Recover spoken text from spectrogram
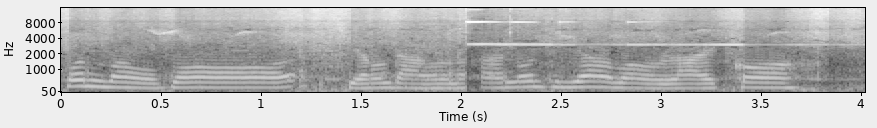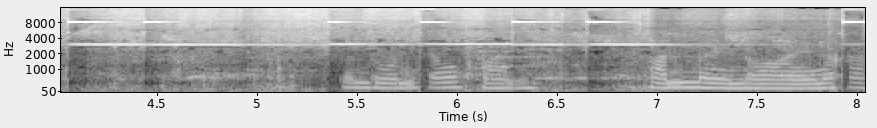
คนเว้าบ่เสียงดังนะคะนนทิยาเว้าหลายก็โดนโดนจังฝันฝันหน่อยๆนะคะ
